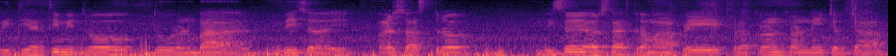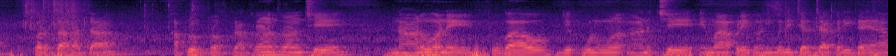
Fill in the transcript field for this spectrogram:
વિદ્યાર્થી મિત્રો, ધોરણ બાર, વિષય અર્થશાસ્ત્ર. વિષય અર્થશાસ્ત્રમાં આપણે પ્રકરણ ત્રણની ચર્ચા કરતા હતા. આપણું પ્ર- પ્રકરણ ત્રણ છે, નાણું અને ફુગાવો જે કુલ ગુણ આઠ છે, એમાં આપણે ઘણી બધી ચર્ચા કરી ગયા.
